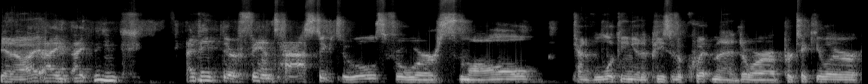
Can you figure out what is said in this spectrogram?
you know, I, I, I think I think they're fantastic tools for small kind of looking at a piece of equipment or a particular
